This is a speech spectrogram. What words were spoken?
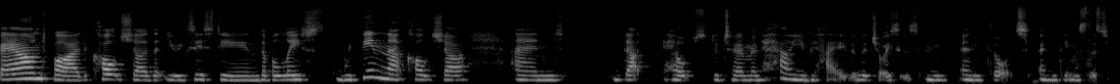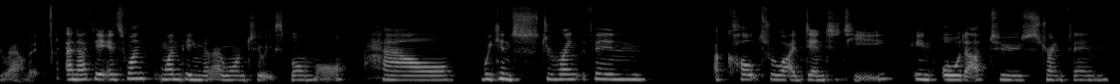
bound by the culture that you exist in, the beliefs within that culture, and that helps determine how you behave and the choices and, and thoughts and things that surround it. And I think it's one one thing that I want to explore more how we can strengthen a cultural identity in order to strengthen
